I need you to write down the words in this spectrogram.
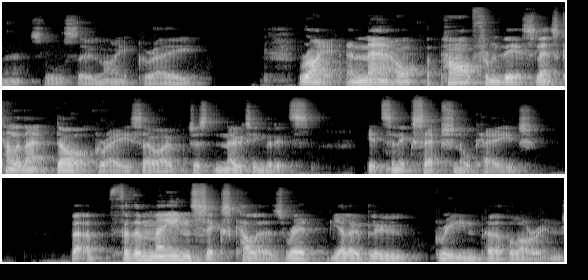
that's also light grey. Right, and now, apart from this, let's colour that dark grey. So I'm just noting that it's it's an exceptional cage. But uh, for the main six colours, red, yellow, blue, green, purple, orange,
